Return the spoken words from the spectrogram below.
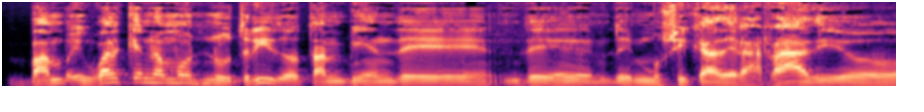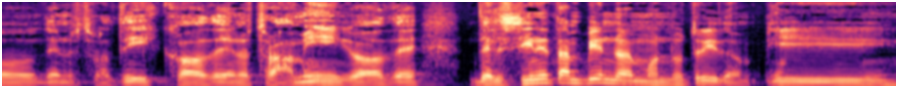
vamos, igual que nos hemos nutrido también de, de- de música de la radio, de nuestros discos, de nuestros amigos, de- del cine también nos hemos nutrido. Y,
